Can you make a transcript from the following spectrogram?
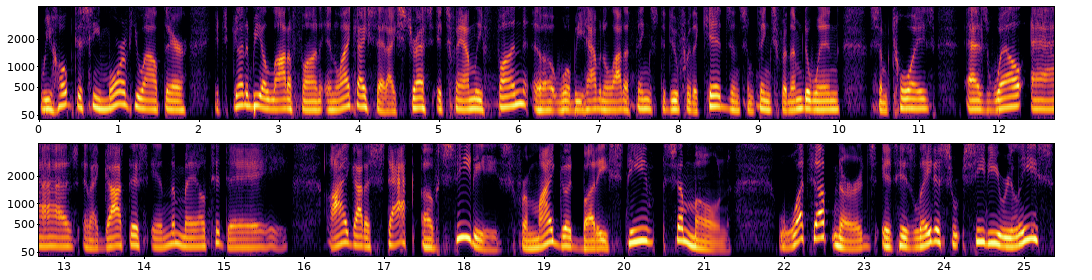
We hope to see more of you out there. It's going to be a lot of fun, and like I said, I stress it's family fun. Uh, we'll be having a lot of things to do for the kids and some things for them to win, some toys, as well as, and I got this in the mail today. I got a stack of CDs from my good buddy Steve Simeone. What's Up Nerds is his latest CD release.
